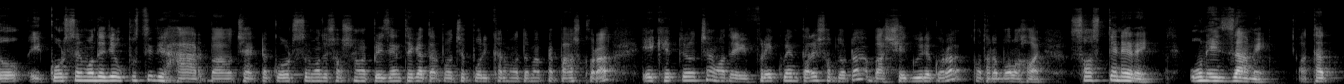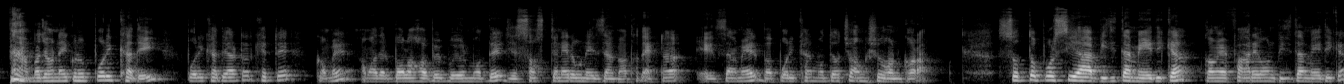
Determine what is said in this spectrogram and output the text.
তো এই কোর্সের মধ্যে যে উপস্থিতির হার বা হচ্ছে একটা কোর্সের মধ্যে সবসময় প্রেজেন্ট থেকে তারপর হচ্ছে পরীক্ষার মাধ্যমে আপনার পাস করা, এই ক্ষেত্রে হচ্ছে আমাদের এই ফ্রিকুয়েন্ট তারে শব্দটা বা সেগুইরে করা কথাটা বলা হয়। সস্টেনেরে উন এক্সামে অর্থাৎ আমরা যখন এই কোনো পরীক্ষা দিই, পরীক্ষা দেওয়াটার ক্ষেত্রে কমে আমাদের বলা হবে বইয়ের মধ্যে যে সস্টেনের উন এক্সামে অর্থাৎ একটা এক্সামের বা পরীক্ষার মধ্যে হচ্ছে অংশগ্রহণ করা। সত্যপর্ষিয়া ভিজিতা মেদিকা কমে ফারে ওন ভিজিতা মেদিকা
